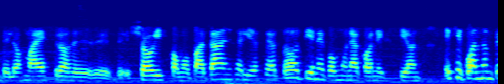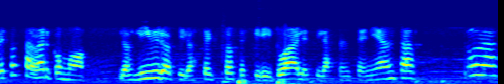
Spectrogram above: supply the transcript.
de los maestros de, de yogis como Patanjali, o sea, todo tiene como una conexión. Es que cuando empezás a ver como los libros y los textos espirituales y las enseñanzas, todas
